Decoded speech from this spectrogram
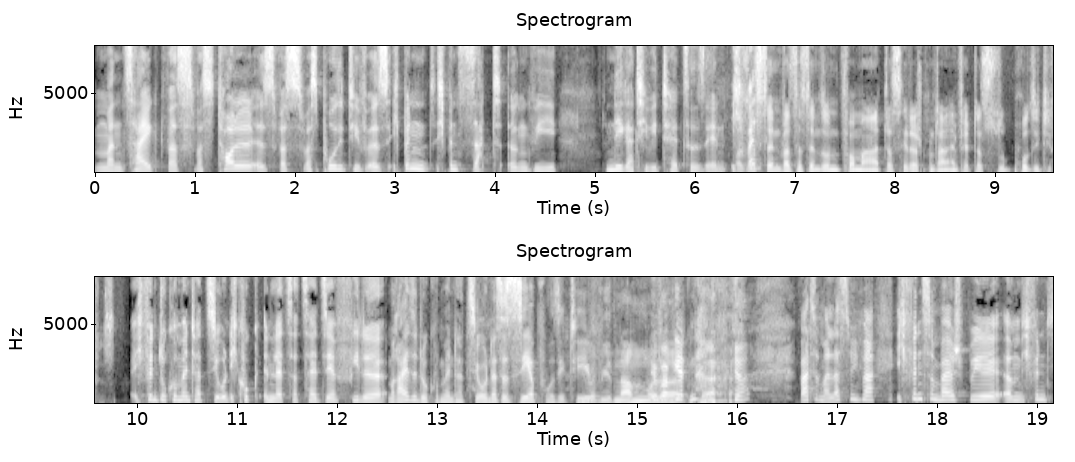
man zeigt, was, was toll ist, was, was positiv ist. Ich bin, ich bin satt, irgendwie Negativität zu sehen. Ich was, weiß, ist denn, was ist denn so ein Format, das dir da spontan einfällt, das so positiv ist? ich finde Dokumentation, ich gucke in letzter Zeit sehr viele Reisedokumentationen, das ist sehr positiv. Über Vietnam? Über oder? Vietnam, ja. Warte mal, lass mich mal. Ich finde zum Beispiel, ähm, ich finde,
